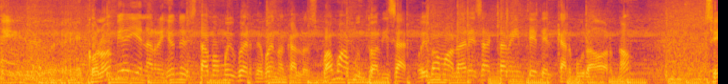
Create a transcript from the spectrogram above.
Sí, en eh, Colombia y en la región estamos muy fuertes. Bueno, Carlos, vamos a puntualizar. Hoy vamos a hablar exactamente del carburador, ¿no? Sí,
